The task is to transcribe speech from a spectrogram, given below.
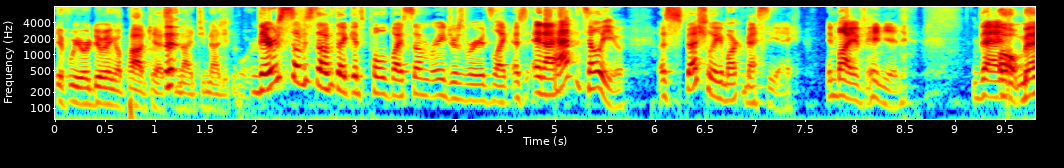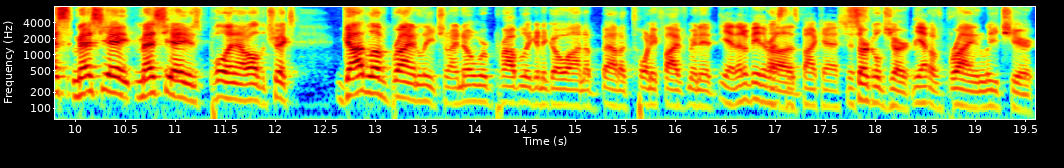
if we were doing a podcast in 1994. There's some stuff that gets pulled by some Rangers where it's like, and I have to tell you, especially Mark Messier, in my opinion, that oh Mess- Messier Messier is pulling out all the tricks. God love Brian Leetch, and I know we're probably going to go on about a 25 minute. Yeah, that'll be the rest uh, of this podcast. Just, circle jerk yep. of Brian Leetch here,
